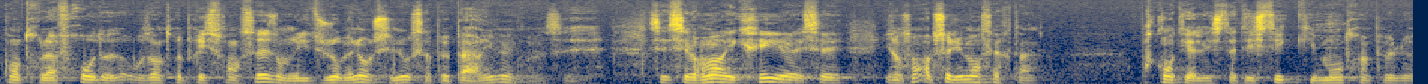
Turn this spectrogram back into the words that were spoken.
contre la fraude aux entreprises françaises, on nous dit toujours, mais non, chez nous, ça ne peut pas arriver. C'est vraiment écrit, euh, ils en sont absolument certains. Par contre, il y a les statistiques qui montrent un peu le,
